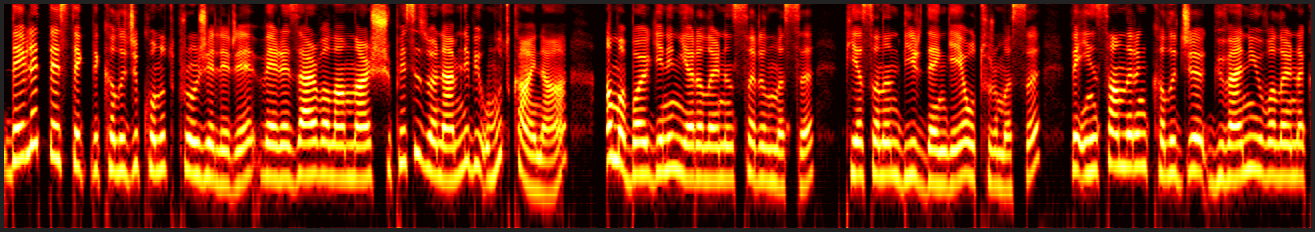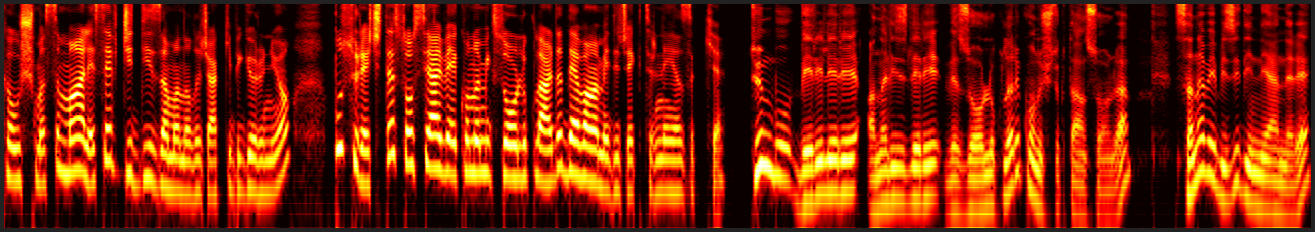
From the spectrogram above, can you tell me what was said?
Devlet destekli kalıcı konut projeleri ve rezerv alanlar şüphesiz önemli bir umut kaynağı ama bölgenin yaralarının sarılması, piyasanın bir dengeye oturması ve insanların kalıcı güvenli yuvalarına kavuşması maalesef ciddi zaman alacak gibi görünüyor. Bu süreçte sosyal ve ekonomik zorluklar da devam edecektir ne yazık ki. Tüm bu verileri, analizleri ve zorlukları konuştuktan sonra sana ve bizi dinleyenlere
